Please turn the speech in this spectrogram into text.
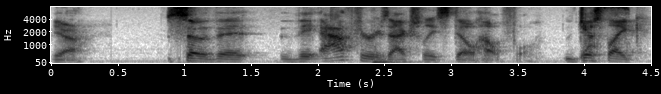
Yeah. So the the after is actually still helpful. Just yes. like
